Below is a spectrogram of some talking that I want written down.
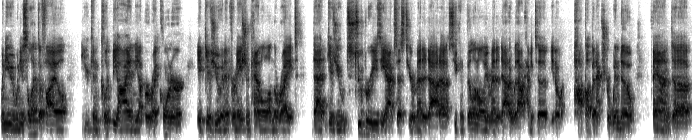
when you when you select a file, you can click the eye in the upper right corner. It gives you an information panel on the right that gives you super easy access to your metadata, so you can fill in all your metadata without having to you know pop up an extra window. And uh,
